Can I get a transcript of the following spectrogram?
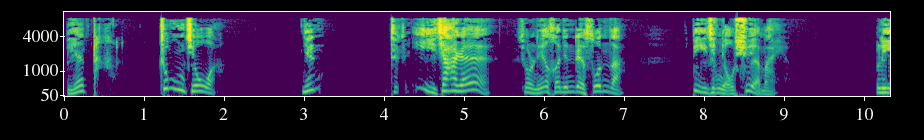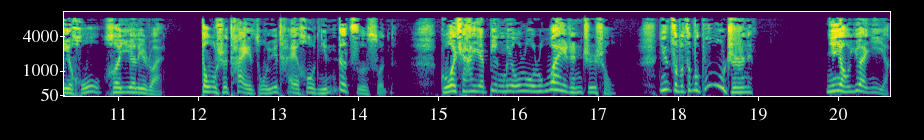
别打了，终究啊，您这是一家人。就是您和您这孙子，毕竟有血脉呀。李胡和耶律阮都是太祖与太后您的子孙呢，国家也并没有落入外人之手，您怎么这么固执呢？您要愿意啊，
